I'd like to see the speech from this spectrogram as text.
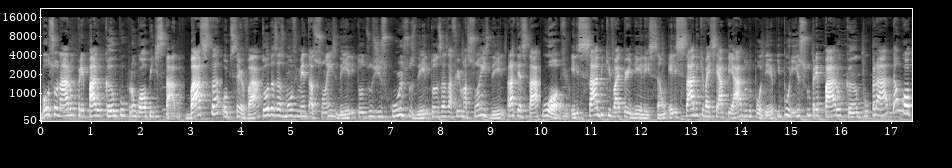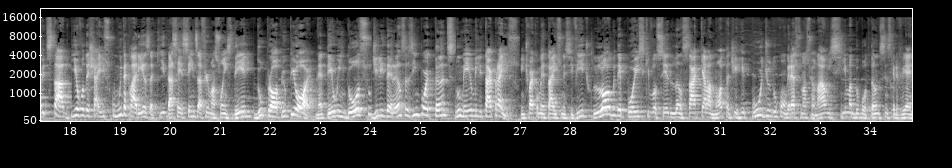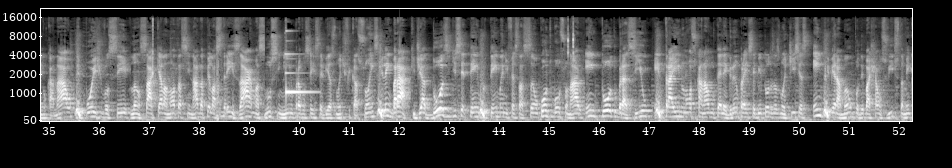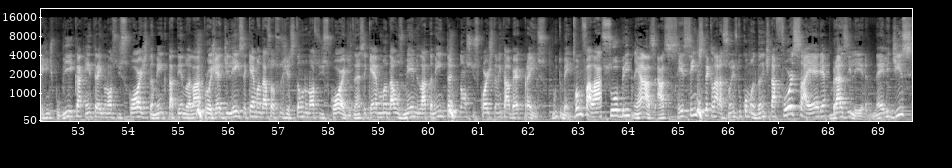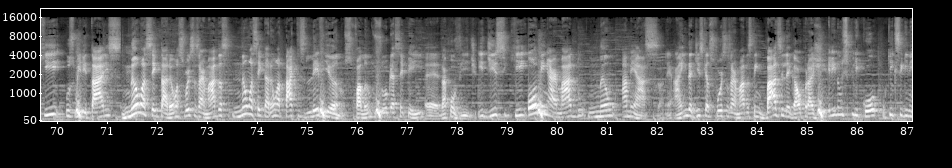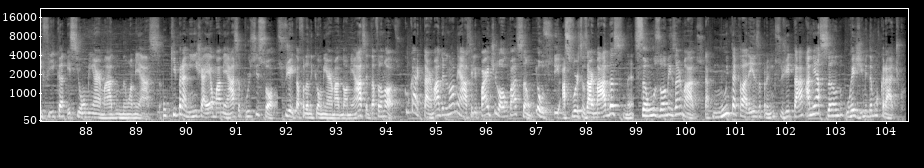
Bolsonaro prepara o campo para um golpe de Estado. Basta observar todas as movimentações dele, todos os discursos dele, todas as afirmações dele para testar o óbvio. Ele sabe que vai perder a eleição, ele sabe que vai ser apeado do poder e por isso prepara o campo para dar um golpe de Estado. E eu vou deixar isso com muita clareza aqui das recentes afirmações dele, do próprio pior, né? Ter o endosso de lideranças importantes no meio militar para isso. A gente vai comentar isso nesse vídeo logo depois que você lançar aquela nota de repúdio do Congresso Nacional em cima do botão de se inscrever aí no canal, depois de você lançar aquela nota assinada pelas três armas no sininho para você receber as notificações e lembrar que dia 12 de setembro tem manifestação contra o Bolsonaro em todo o Brasil. Entrar aí no nosso canal do Telegram para receber todas as notícias em primeira mão, poder baixar os vídeos também que a gente publica. Entra aí no nosso Discord também que tá tendo lá projeto de lei, você quer mandar sua sugestão no nosso Discord, né? Você quer mandar uns memes lá também, então nosso Discord também tá aberto para isso. Muito bem. Vamos falar sobre né, as, as recentes declarações do comandante da Força Aérea Brasileira, né? Ele diz que os militares não aceitarão, as Forças Armadas não aceitarão ataques levianos, falando sobre a CPI é, da Covid. E disse que homem armado não ameaça. Né? Ainda diz que as Forças Armadas têm base legal para agir. Ele não explicou o que, que significa esse homem armado não ameaça. O que para mim já é uma ameaça por si só. O sujeito tá falando que o homem armado não ameaça, ele tá falando, ó, que o cara que tá armado ele não ameaça, ele parte logo pra ação. E as Forças Armadas, né, são os homens armados. Tá com muita clareza para mim que o sujeito tá ameaçando o regime democrático.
